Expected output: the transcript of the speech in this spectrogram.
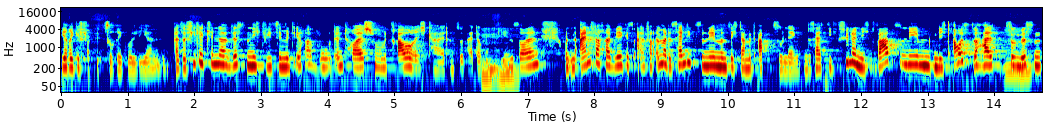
ihre Gefühle zu regulieren. Also viele Kinder wissen nicht, wie sie mit ihrer Wut, Enttäuschung, mit Traurigkeit und so weiter mhm. umgehen sollen. Und ein einfacher Weg ist einfach immer das Handy zu nehmen und sich damit abzulenken. Das heißt, die Gefühle nicht wahrzunehmen, nicht auszuhalten mhm. zu müssen.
